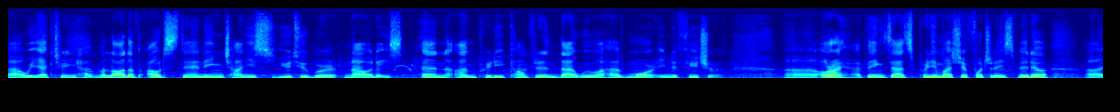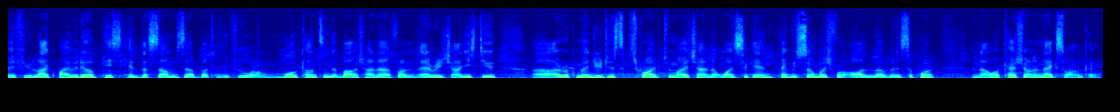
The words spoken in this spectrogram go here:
Uh, we actually have a lot of outstanding Chinese YouTuber nowadays, and I'm pretty confident that we will have more in the future. Uh, Alright, I think that's pretty much it for today's video. Uh, if you like my video, please hit the thumbs up button. If you want more content about China from every Chinese dude, uh, I recommend you to subscribe to my channel. Once again, thank you so much for all the love and support, and I will catch you on the next one, okay?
